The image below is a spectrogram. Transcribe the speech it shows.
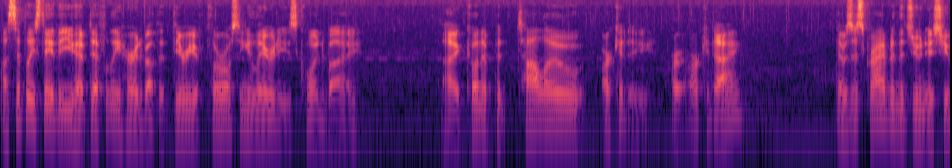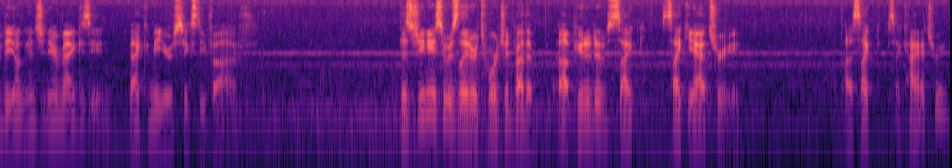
I'll simply state that you have definitely heard about the theory of plural singularities coined by uh, Konopatalo Arcadi, Ar Arcadi? That was described in the June issue of the Young Engineer magazine, back in the year 65. This genius who was later tortured by the uh, punitive psych psychiatry, uh, psych psychiatry?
